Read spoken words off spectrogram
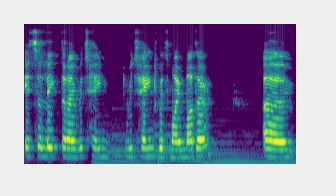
it's a link that I retained retained with my mother. Um,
